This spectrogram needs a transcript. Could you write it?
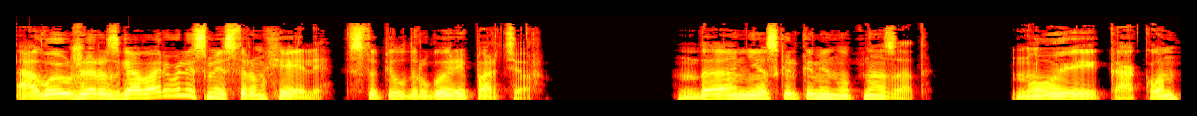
«А вы уже разговаривали с мистером Хейли?» — вступил другой репортер. Да, несколько минут назад. Ну и как он?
